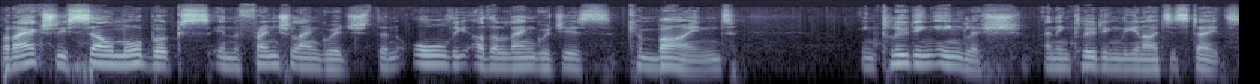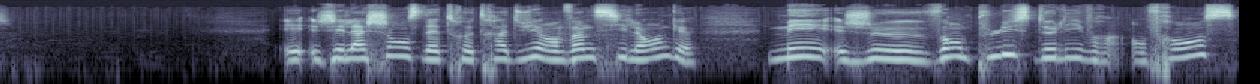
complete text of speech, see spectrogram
but I actually sell more books in the French language than all the other languages combined, including English and including the United States. Et j'ai la chance d'être traduit en 26 langues, mais je vends plus de livres en France,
